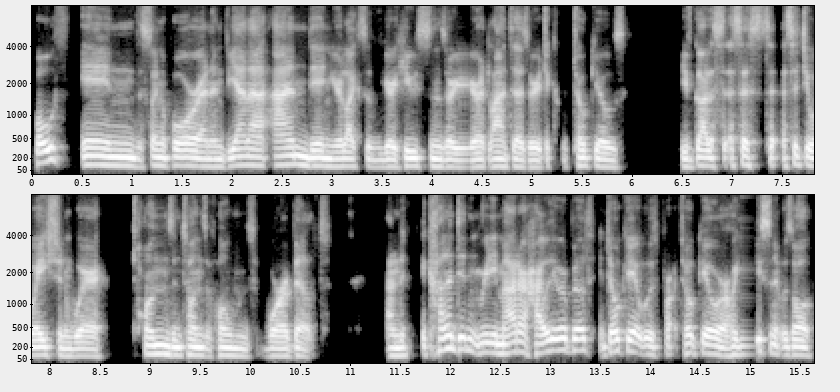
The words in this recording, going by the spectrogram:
both in the Singapore and in Vienna and in your likes of your Houston's or your Atlantas or your Tokyo's, you've got a, a, a situation where tons and tons of homes were built. And it, it kind of didn't really matter how they were built. In Tokyo, it was Tokyo or Houston, it was all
